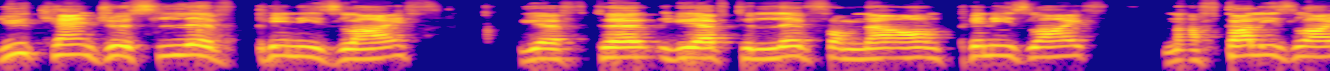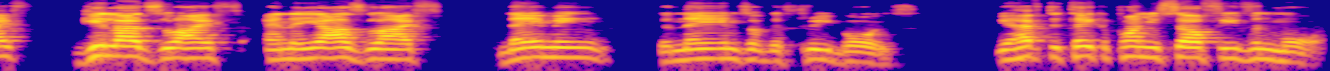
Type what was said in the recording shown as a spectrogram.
you can't just live Pini's life you have to you have to live from now on Pini's life naftali's life Gilad's life and Eyal's life, naming the names of the three boys. You have to take upon yourself even more.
